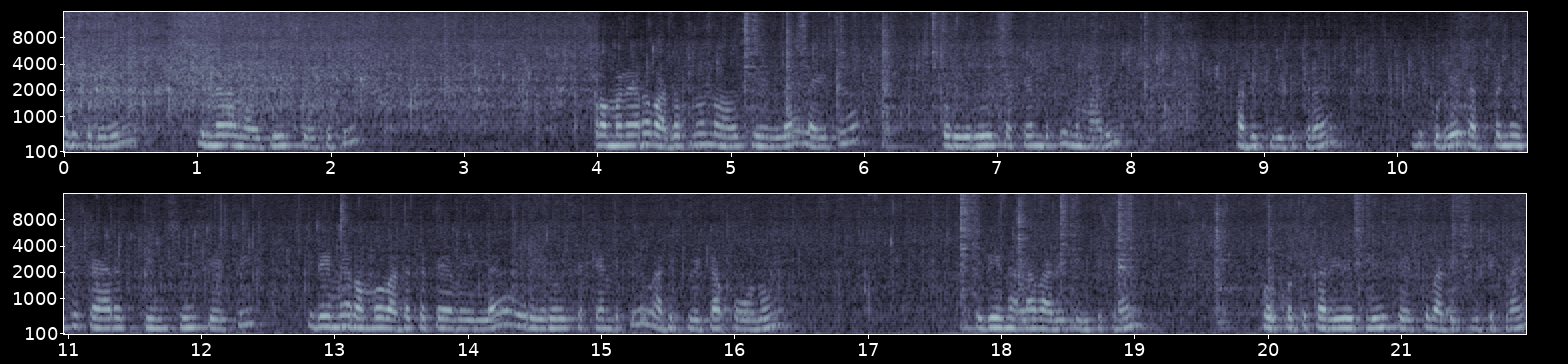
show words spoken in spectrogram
இது கூடவே சின்ன வெங்காயத்தையும் சேர்த்துட்டு ரொம்ப நேரம் வதக்கணும்னு அவசியம் இல்லை. லைட்டாக ஒரு இருபது செகண்டுக்கு இந்த மாதிரி வதக்கி விட்டுக்கிறேன். இது கூடவே கட் பண்ணி வச்சு கேரட் பீன்ஸையும் சேர்த்து இதையுமே ரொம்ப வதக்க தேவையில்லை. ஒரு இருபது செகண்டுக்கு வதக்கி விட்டால் போதும். இதையும் நல்லா வதக்கி விட்டுக்கிறேன். ஒரு கொத்து கறிவேப்பிலையும் சேர்த்து வதக்கி விட்டுக்கிறேன்.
